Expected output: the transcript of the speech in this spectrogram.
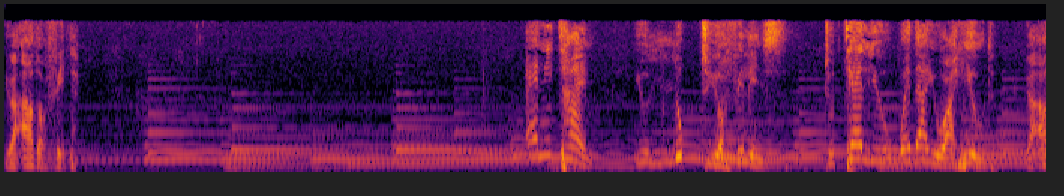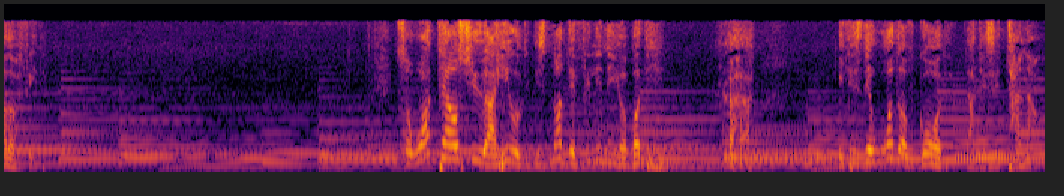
you are out of faith. Anytime you look to your feelings to tell you whether you are healed, you are out of faith. So, what tells you you are healed is not the feeling in your body, it is the word of God that is eternal.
